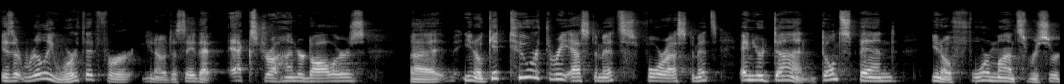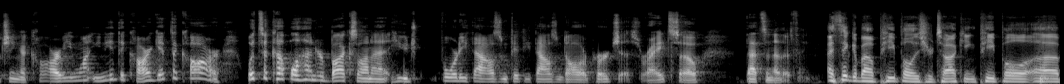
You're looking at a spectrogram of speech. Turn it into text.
Is it really worth it for, you know, to save that extra hundred dollars? Uh, you know, get two or three estimates, four estimates, and you're done. Don't spend you know, four months researching a car. If you want, you need the car, get the car. What's a couple hundred bucks on a huge forty thousand, fifty thousand dollar purchase, right? So that's another thing. I think about people as you're talking, people uh,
